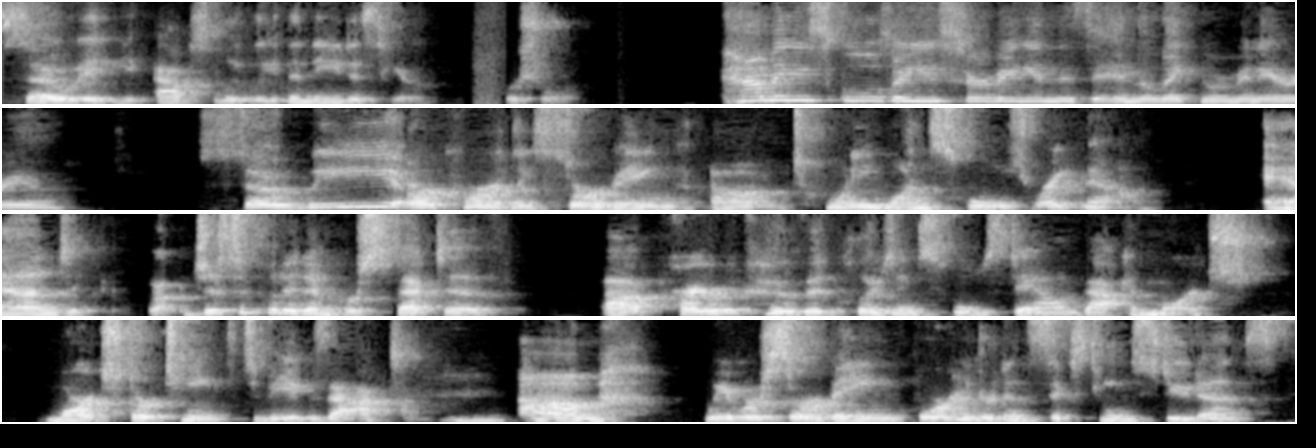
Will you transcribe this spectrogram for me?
so it absolutely the need is here for sure how many schools are you serving in this in the lake norman area so we are currently serving um, 21 schools right now. And just to put it in perspective, uh, prior to COVID closing schools down back in March, March 13th to be exact, mm-hmm. um, we were serving 416 students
